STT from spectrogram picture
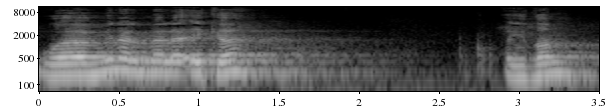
ومن الملائكة أيضا.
